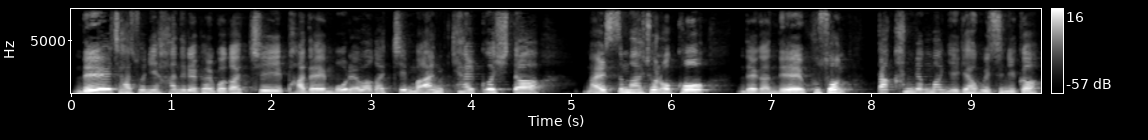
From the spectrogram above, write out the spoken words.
내 자손이 하늘의 별과 같이 바다의 모래와 같이 많게 할 것이다 말씀하셔 놓고 내가 내 후손 딱 한 명만 얘기하고 있으니까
